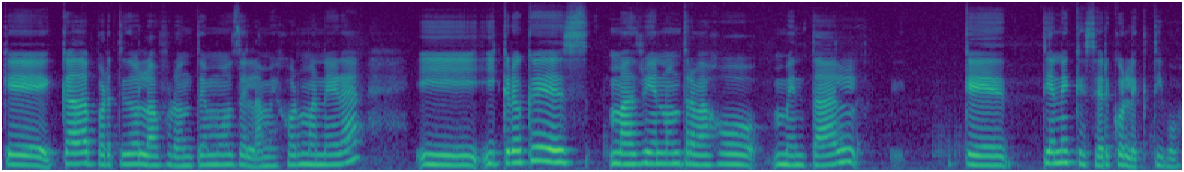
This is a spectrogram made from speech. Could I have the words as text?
que cada partido lo afrontemos de la mejor manera y, creo que es más bien un trabajo mental que tiene que ser colectivo.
